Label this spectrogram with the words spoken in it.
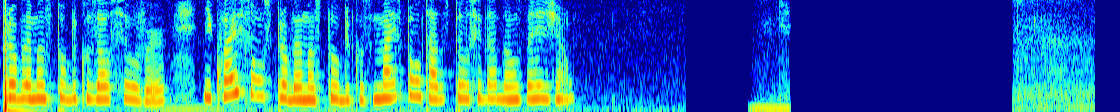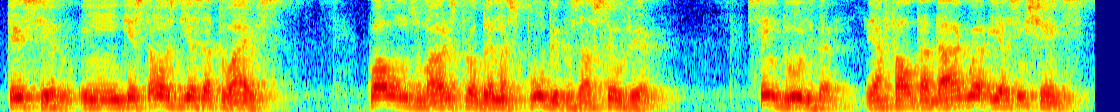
problemas públicos ao seu ver? E quais são os problemas públicos mais pautados pelos cidadãos da região? Terceiro, em questão aos dias atuais, Qual um dos maiores problemas públicos, ao seu ver? Sem dúvida, é a falta d'água e as enchentes.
